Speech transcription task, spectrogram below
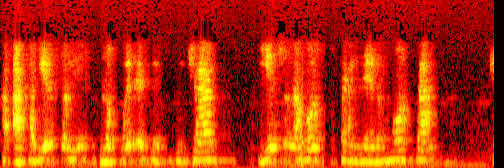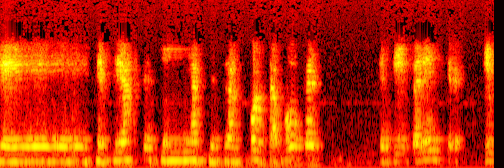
A, Javier Solís lo puedes escuchar y es una voz tan hermosa que, que te hace soñar, te transporta voces diferentes. Y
